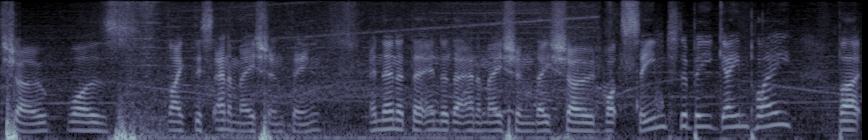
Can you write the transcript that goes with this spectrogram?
show was like this animation thing, and then at the end of the animation, they showed what seemed to be gameplay, but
